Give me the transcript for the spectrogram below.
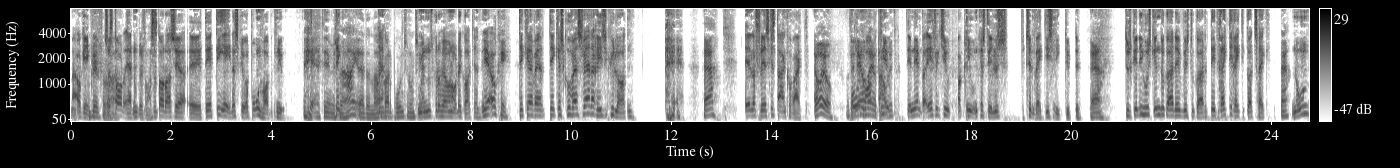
Nej, okay. Nu bliver det for så står der, ja, nu bliver det for meget. Så står der også her, øh, det er DA, der skriver, brug en hoppekniv. ja det, hvis Det- man har en, er det meget Ja. godt at bruge den til nogle ting. Men nu skal du høre, hvornår det er godt, Jan. Ja, okay. Det kan, være, det kan sgu være svært at rise kylotten, Ja, eller flæskestegen korrekt. jo jo. Og Det Brug en laver man jo dagligt. Det er nemt og effektivt, og kniven kan stilles til den rigtige snigdybde. Ja, Du skal lige huske, inden du gør det, hvis du gør det. Det er et rigtig, rigtig godt trick. Ja. Nogle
